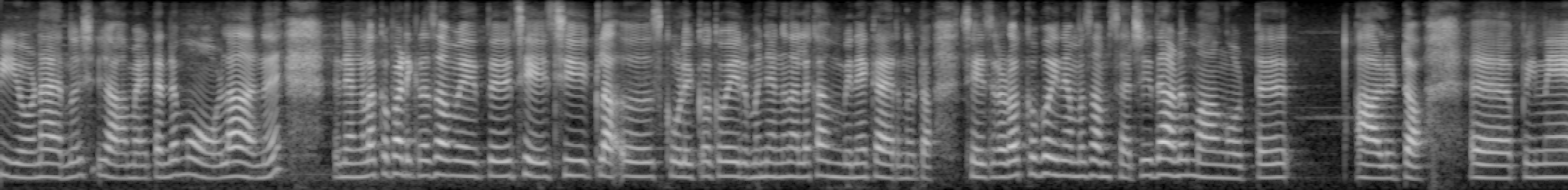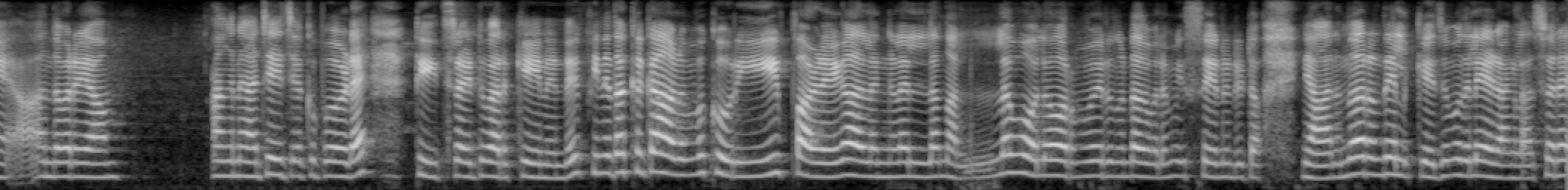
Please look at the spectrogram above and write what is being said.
പിയോണായിരുന്നു ശ്യാമേട്ടന്റെ മോളാണ്. ഞങ്ങളൊക്കെ പഠിക്കുന്ന സമയത്ത് ചേച്ചി ക്ലാ സ്കൂളിലേക്കൊക്കെ വരുമ്പോൾ ഞങ്ങൾ നല്ല കമ്പനിയൊക്കെ ആയിരുന്നു കേട്ടോ ചേച്ചിയോടൊക്കെ പോയി നമ്മൾ സംസാരിച്ചു ഇതാണ് മാങ്ങോട്ട് ആൾ കേട്ടോ പിന്നെ എന്താ പറയുക അങ്ങനെ ആ ചേച്ചിയൊക്കെ ഇപ്പോൾ ഇവിടെ ടീച്ചറായിട്ട് വർക്ക് ചെയ്യുന്നുണ്ട്. പിന്നെ ഇതൊക്കെ കാണുമ്പോൾ കുറേ പഴയ കാലങ്ങളെല്ലാം നല്ലപോലെ ഓർമ്മ വരുന്നുണ്ട്. അതുപോലെ മിസ് ചെയ്യുന്നുണ്ട് കേട്ടോ ഞാനെന്ന് പറയുന്നത് എൽ കെ ജി മുതൽ ഏഴാം ക്ലാസ് വരെ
